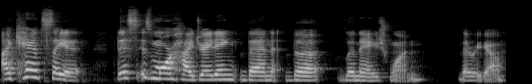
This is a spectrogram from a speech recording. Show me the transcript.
I can't say it. This is more hydrating than the Laneige one. There we go.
